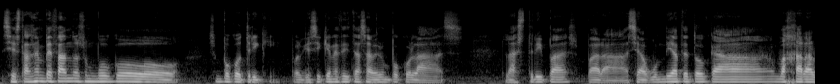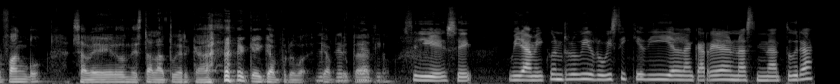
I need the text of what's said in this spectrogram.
si estás empezando es un poco es un poco tricky, porque sí que necesitas saber un poco las, las tripas para si algún día te toca bajar al fango, saber dónde está la tuerca que hay que, que apretar. ¿no? Sí, sí. Mira, a mí con Ruby, Ruby sí que di en la carrera en una asignatura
